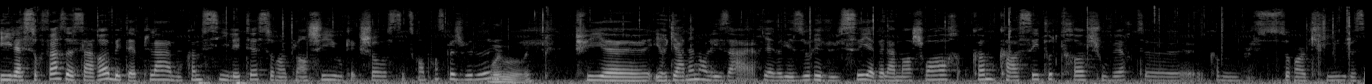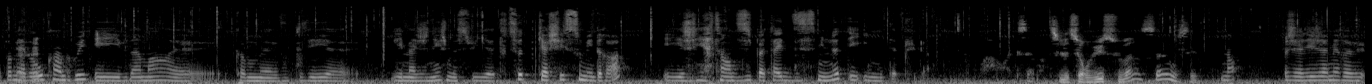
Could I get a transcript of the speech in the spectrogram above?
Et la surface de sa robe était plane, comme s'il était sur un plancher ou quelque chose. Tu comprends ce que je veux dire? Oui, oui, oui. Puis euh, il regardait dans les airs, il avait les yeux révulsés, il avait la mâchoire comme cassée, toute croche, ouverte, euh, comme sur un cri, je sais pas, mais il n'y avait Mhm. aucun bruit. Et évidemment, euh, comme vous pouvez l'imaginer, je me suis euh, tout de suite cachée sous mes draps et j'ai attendu peut-être 10 minutes et il n'était plus là. Excellent. Tu l'as-tu revu souvent, ça, ou c'est... Non, je l'ai jamais revu.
